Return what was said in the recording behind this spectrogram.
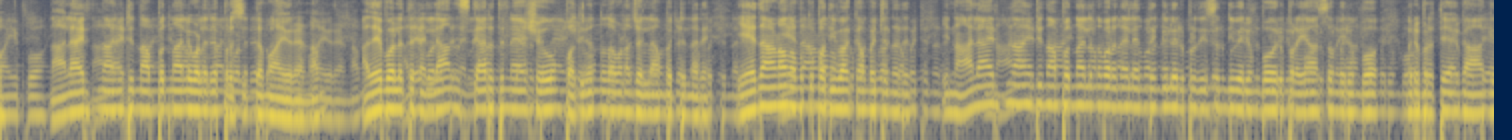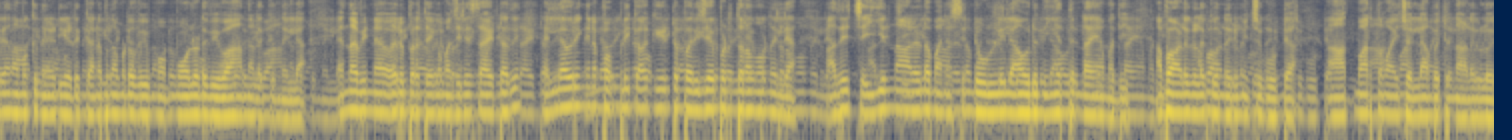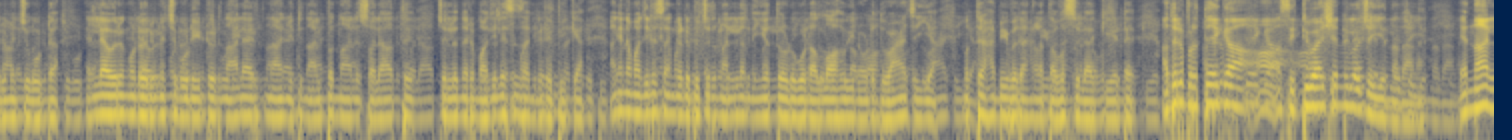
നാലായിരത്തി നാനൂറ്റി നാൽപ്പത്തിനാല് വളരെ പ്രസിദ്ധമായ ഒരു ഒരെണ്ണം. അതേപോലെ തന്നെ എല്ലാ നിസ്കാരത്തിന് ശേഷവും പതിനൊന്ന് തവണ ചൊല്ലാൻ പറ്റുന്നത് ഏതാണോ നമുക്ക് പതിവാക്കാൻ പറ്റുന്നത്? ഈ നാലായിരത്തി നാനൂറ്റി നാൽപ്പത്തിനാല് എന്ന് പറഞ്ഞാൽ എന്തെങ്കിലും ഒരു പ്രതിസന്ധി വരുമ്പോ ഒരു പ്രയാസം വരുമ്പോ ഒരു പ്രത്യേക ആഗ്രഹം നമുക്ക് നേടിയെടുക്കാൻ നേടിയെടുക്കാൻ അപ്പോൾ നമ്മുടെ മോളുടെ വിവാഹം നടക്കുന്നില്ല. എന്നാ പിന്നെ ഒരു പ്രത്യേക മജലിസായിട്ട് അത് എല്ലാവരും ഇങ്ങനെ പബ്ലിക് ആക്കിയിട്ട് പരിചയപ്പെടുത്തണമെന്നൊന്നുമില്ല. അത് ചെയ്യുന്ന ആളുടെ മനസ്സിന്റെ ഉള്ളിൽ ആ ഒരു നീയത്തുണ്ടായാൽ മതി. അപ്പൊ ആളുകളൊക്കെ ഒന്ന് ഒരുമിച്ച് കൂട്ടുക. ആത്മാർത്ഥമായി ചൊല്ലാൻ പറ്റുന്ന ആളുകൾ ഒരുമിച്ച് കൂട്ടുക. എല്ലാവരും കൂടെ ഒരുമിച്ച് കൂടിയിട്ട് ഒരു നാലായിരത്തി നാനൂറ്റി നാൽപ്പത്തിനാല് സ്വലാത്ത് ചൊല്ലുന്ന ഒരു മജിലിസ് സംഘടിപ്പിക്കുക. അങ്ങനെ മജിലിസ് സംഘടിപ്പിച്ചിട്ട് നല്ല നീയത്തോടു കൂടെ അള്ളാഹുവിനോട് ദ്വാ ചെയ്യുക. മുത്ത ഹബീബ് തങ്ങളെ തവസ്സിലാക്കിയിട്ട്. അതൊരു പ്രത്യേക സിറ്റുവേഷനിൽ ചെയ്യുന്നതാണ്. എന്നാൽ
